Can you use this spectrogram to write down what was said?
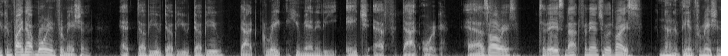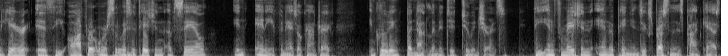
You can find out more information at www.greathumanityhf.org. As always, today is not financial advice. None of the information here is the offer or solicitation of sale in any financial contract, including but not limited to insurance. The information and opinions expressed in this podcast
